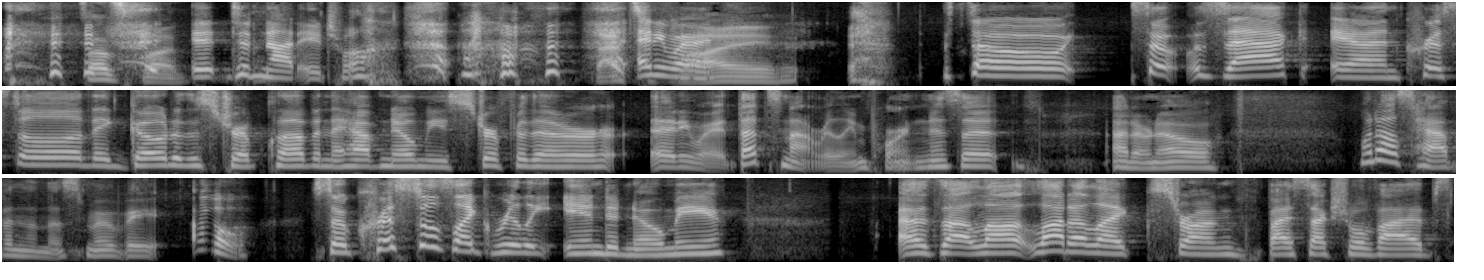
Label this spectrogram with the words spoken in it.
Sounds fun. it did not age well. That's anyway. fine. so so Zach and Cristal they go to the strip club and they have Nomi strip for their anyway. That's not really important, is it? I don't know. What else happens in this movie? Oh, so Cristal's like really into Nomi. as a lot, lot of like strong bisexual vibes.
